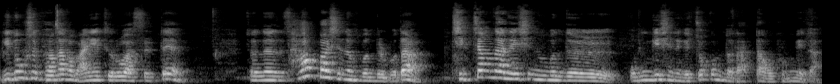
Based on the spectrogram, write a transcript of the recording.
이동수 변화가 많이 들어왔을 때 저는 사업하시는 분들보다 직장 다니시는 분들 옮기시는 게 조금 더 낫다고 봅니다.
